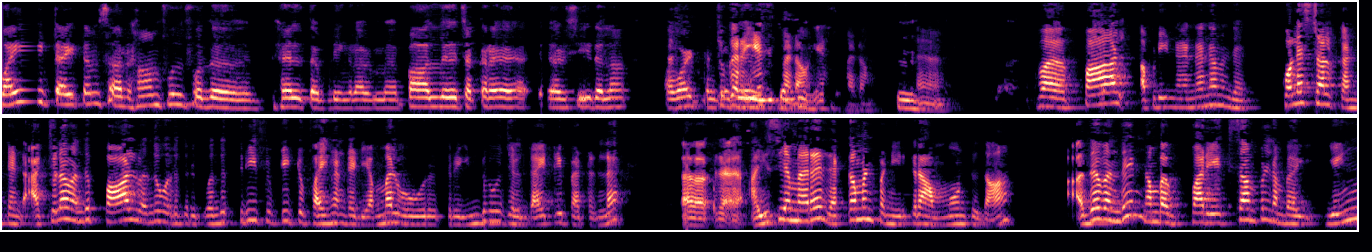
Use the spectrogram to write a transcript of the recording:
white items are harmful for the health அப்படிங்கிற பால் சர்க்கரை அரிசி இதெல்லாம் அவாய்ட் பண்றது மேடம் மேடம். பால் அப்படின்னு என்னன்னா இந்த கொலஸ்ட்ரால் கண்டென்ட் ஆக்சுவலா வந்து பால் வந்து ஒருத்தருக்கு வந்து three fifty to five hundred ML ஒவ்வொருத்தர் இண்டிவிஜுவல் டயட்ரி பேட்டர்ன்ல ஐசிஎம்ஆர் ரெக்கமெண்ட் பண்ணியிருக்கிற அமௌண்ட் தான். அத வந்து நம்ம ஃபார் எக்ஸாம்பிள் நம்ம யங்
